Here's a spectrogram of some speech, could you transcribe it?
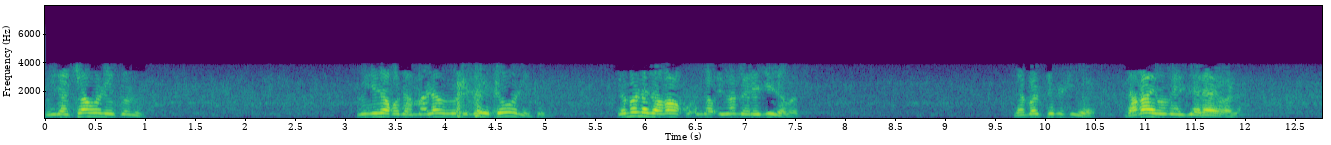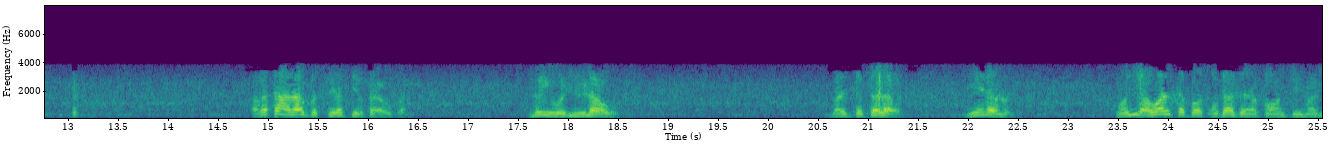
وی دا چا ولیکلو وی دا خو د ملنګ دی ته ولیکلو زمونږ دغه امام رجی ده بس دا بل څه نشي دغه امام رجی راي ولا هغه ته الله بصیرت تیر کړو کنه لوی ولی ولاو بل ته تلا ویرالو وایي اول ته پس خدا ته نه کوم چې امام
